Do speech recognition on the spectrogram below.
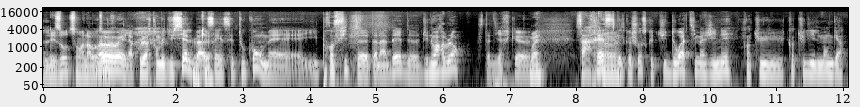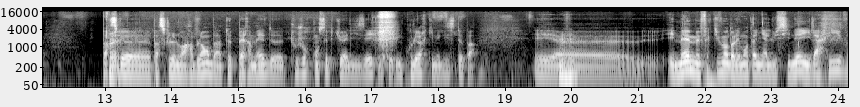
les, autres sont à la hauteur. Ouais, ouais, la couleur tombée du ciel, bah, c'est tout con, mais il profite, euh, Tanabe, du noir-blanc. C'est-à-dire que ça reste quelque chose que tu dois t'imaginer quand tu, quand tu lis le manga. Parce, que, parce que le noir-blanc bah, te permet de toujours conceptualiser une couleur qui n'existe pas. Et, mhm. euh, et même, effectivement, dans les montagnes hallucinées, il arrive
